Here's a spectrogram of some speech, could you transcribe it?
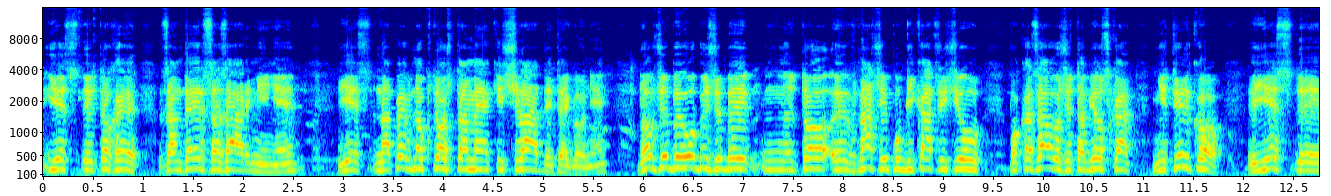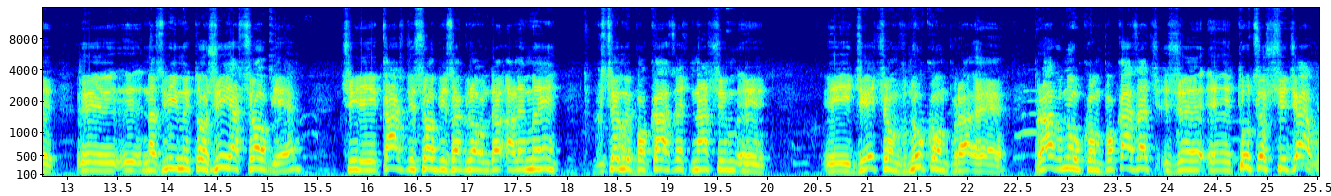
jest y, trochę z Andersa z armii, nie? Jest, na pewno ktoś tam ma jakieś ślady tego, nie? Dobrze byłoby, żeby mm, to y, w naszej publikacji się pokazało, że ta wioska nie tylko jest, y, y, nazwijmy to, żyje sobie, czyli każdy sobie zagląda, ale my chcemy pokazać naszym y, y, dzieciom, wnukom, pra, e, prawnukom, pokazać, że e, tu coś się działo.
